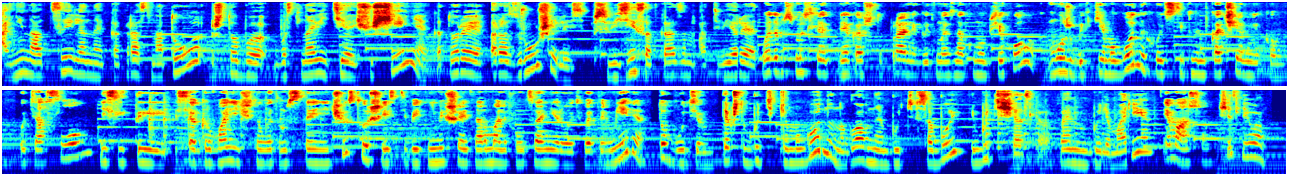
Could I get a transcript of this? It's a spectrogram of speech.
они нацелены как раз на то, чтобы восстановить те ощущения, которые разрушились в связи с отказом от веры. В этом смысле, мне кажется, что правильно говорит мой знакомый психолог, может быть кем угодно, хоть степенным кочевником, хоть ослом, если ты себя гармонично в этом состоянии чувствуешь, если тебе это не мешает нормально функционировать в этом мире, то будь им. Так что будьте кем угодно, но главное будьте собой и будьте счастливы. С вами были Мария и Маша. Счастливо!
